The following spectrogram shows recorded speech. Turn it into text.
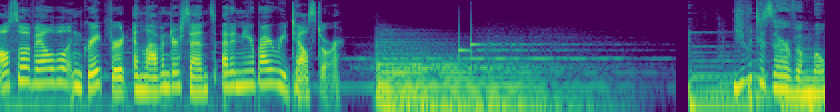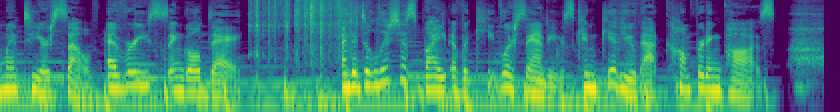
Also available in grapefruit and lavender scents at a nearby retail store. You deserve a moment to yourself every single day. And a delicious bite of a Keebler Sandies can give you that comforting pause.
